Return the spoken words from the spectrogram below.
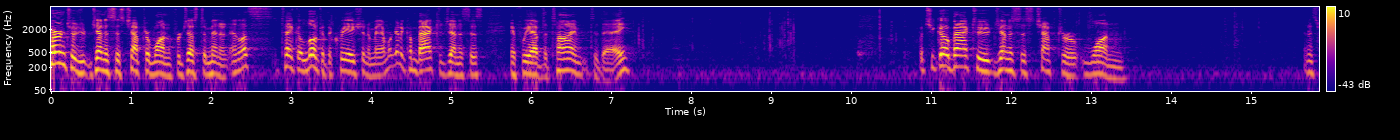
Turn to Genesis chapter 1 for just a minute and let's take a look at the creation of man. We're going to come back to Genesis if we have the time today. But you go back to Genesis chapter 1, and it's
